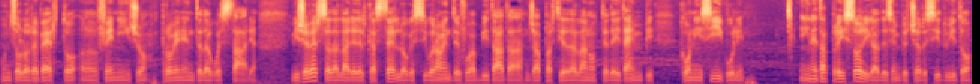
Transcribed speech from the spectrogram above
un solo reperto eh, fenicio proveniente da quest'area. Viceversa dall'area del castello che sicuramente fu abitata già a partire dalla notte dei tempi con i siculi in età preistorica ad esempio ci ha restituito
